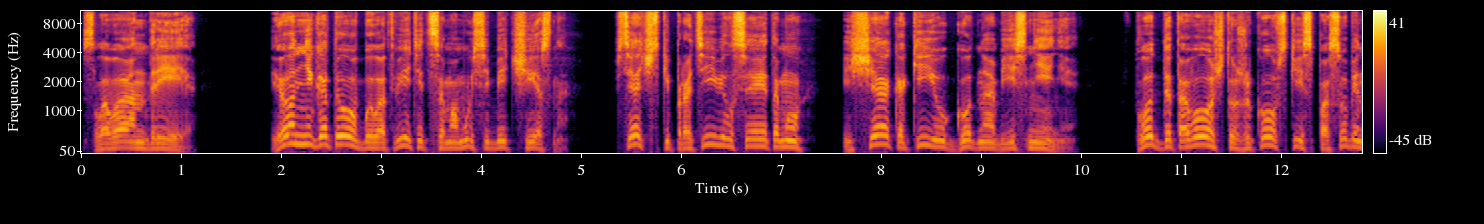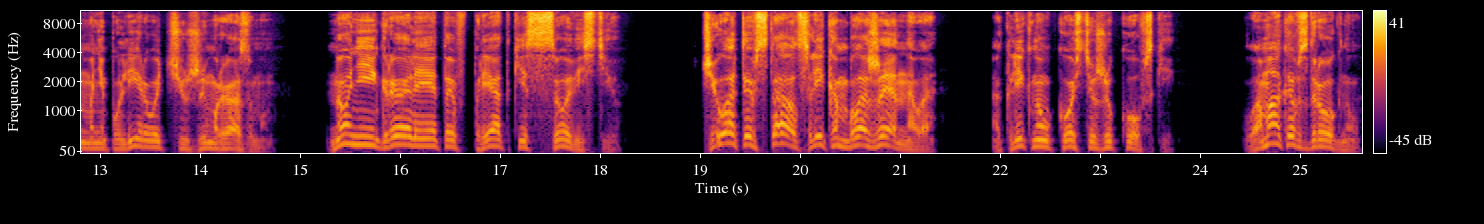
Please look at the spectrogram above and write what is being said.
слова Андрея. И он не готов был ответить самому себе честно. Всячески противился этому ища какие угодно объяснения. Вплоть до того, что Жуковский способен манипулировать чужим разумом. Но не играли это в прятки с совестью. «Чего ты встал с ликом блаженного?» — окликнул Костю Жуковский. Ломаков вздрогнул.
